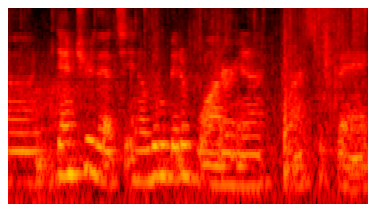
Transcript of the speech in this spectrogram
uh, denture that's in a little bit of water in a plastic bag.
